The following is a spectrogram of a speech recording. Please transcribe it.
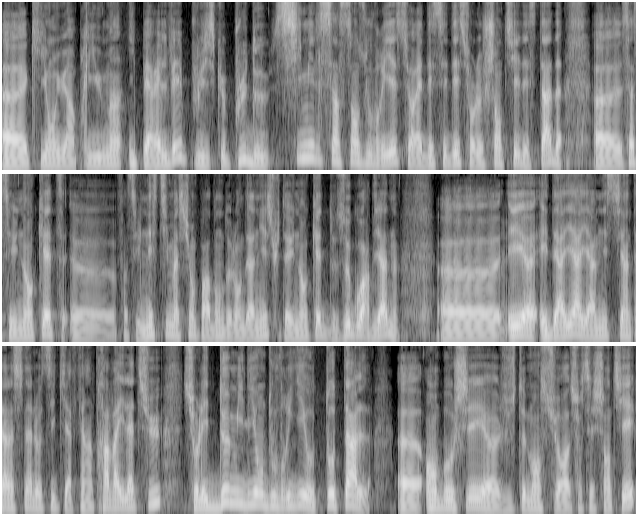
euh, qui ont eu un prix humain hyper élevé puisque plus de 6500 ouvriers seraient décédés sur le chantier des stades. Euh, ça c'est une enquête, euh, enfin c'est une estimation pardon de l'an dernier suite à une enquête de The Guardian. Et, et derrière il y a Amnesty International aussi qui a fait un travail là-dessus sur les 2 millions d'ouvriers au total embauchés justement sur sur ces chantiers.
